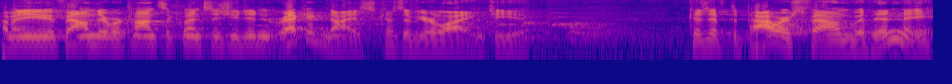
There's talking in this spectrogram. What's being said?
How many of you found there were consequences you didn't recognize because of your lying to you? Because if the power is found within me,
